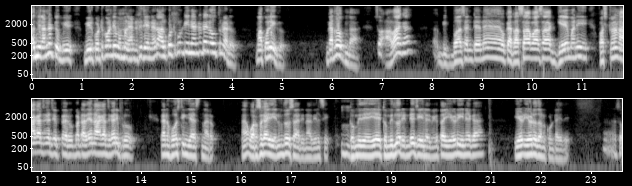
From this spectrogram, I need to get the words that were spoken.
అది మీరు అన్నట్టు మీరు మీరు కొట్టుకోండి మమ్మల్ని ఎంటర్టైన్ చేయండి వాళ్ళు కొట్టుకుంటే ఈయన ఎంటర్టైన్ అవుతున్నాడు మా కొలీగ్ అర్థమవుతుందా? సో అలాగా బిగ్ బాస్ అంటేనే ఒక రసావాస గేమ్ అని ఫస్ట్లో నాగార్జు గారు చెప్పారు. బట్ అదే నాగార్జు గారు ఇప్పుడు దాన్ని హోస్టింగ్ చేస్తున్నారు. వరుసగా ఇది ఎనిమిదోసారి నాకు తెలిసి. తొమ్మిది ఏ తొమ్మిదిలో రెండే చేయలేదు. మిగతా ఏడు ఈయనేగా ఏడు ఏడోది అనుకుంటా ఇది. సో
